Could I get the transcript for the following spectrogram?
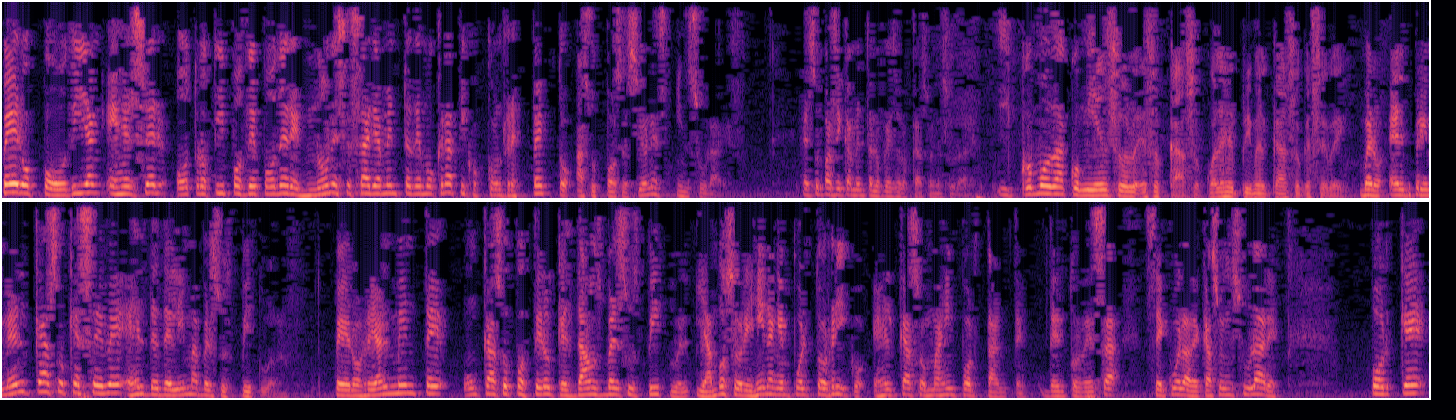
pero podían ejercer otro tipo de poderes no necesariamente democráticos con respecto a sus posesiones insulares. Eso es básicamente lo que dicen los casos insulares. ¿Y cómo da comienzo esos casos? ¿Cuál es el primer caso que se ve? Bueno, el primer caso que se ve es el de Delima versus Pitwell. pero realmente un caso posterior que es Downs versus Bidwell, y ambos se originan en Puerto Rico, es el caso más importante dentro de esa secuela de casos insulares, porque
